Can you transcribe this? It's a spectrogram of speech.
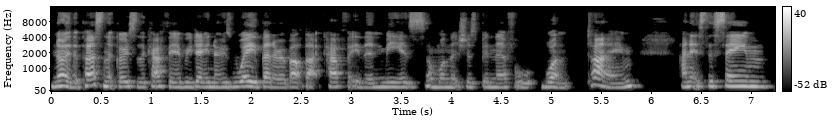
no the person that goes to the cafe every day knows way better about that cafe than me as someone that's just been there for one time. And it's the same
